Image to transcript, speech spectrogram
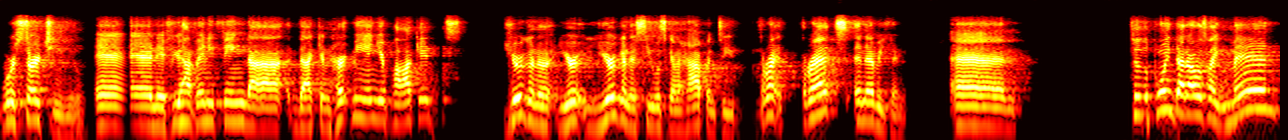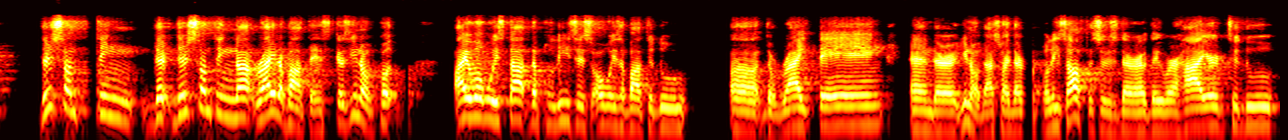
We're searching you. And, if you have anything that, that can hurt me in your pockets, you're gonna you're you're gonna see what's gonna happen to you. Threat threats and everything. And to the point that I was like, man, there's something there, there's something not right about this. Because you know, but I've always thought the police is always about to do uh, the right thing, and they're you know that's why they're police officers. They're they were hired to do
